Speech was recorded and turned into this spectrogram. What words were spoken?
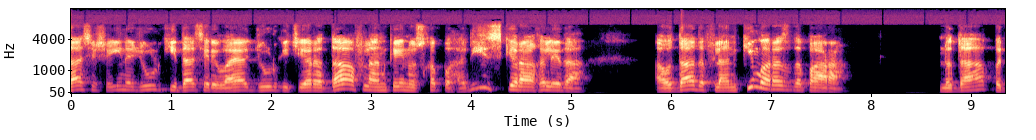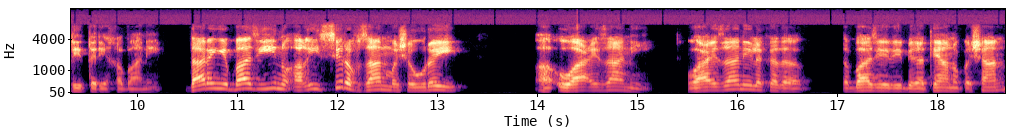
داسې شي نه جوړ کی داسې روایت جوړ کی چیرې دا فلان کې نسخه په حدیث کې راغلی دا او دا د فلانکی مرض د پاره نو دا په دې طریقه باندې دارنګ بازی نو اغي صرف ځان مشهوري واعظانی واعظانی لکه د د بازی دی بدعتیانو په شان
